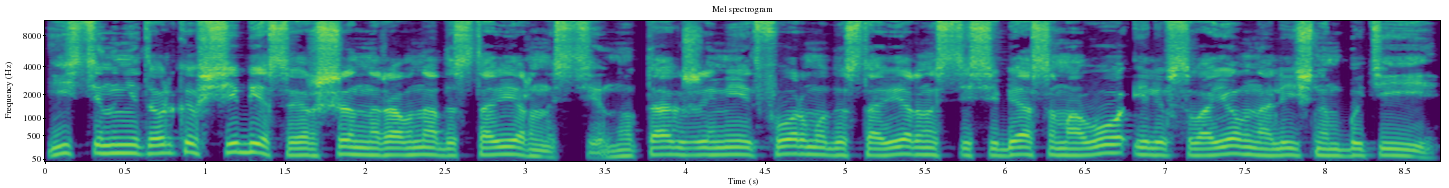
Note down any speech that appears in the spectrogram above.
Истина не только в себе совершенно равна достоверности, но также имеет форму достоверности себя самого или в своем наличном бытии.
